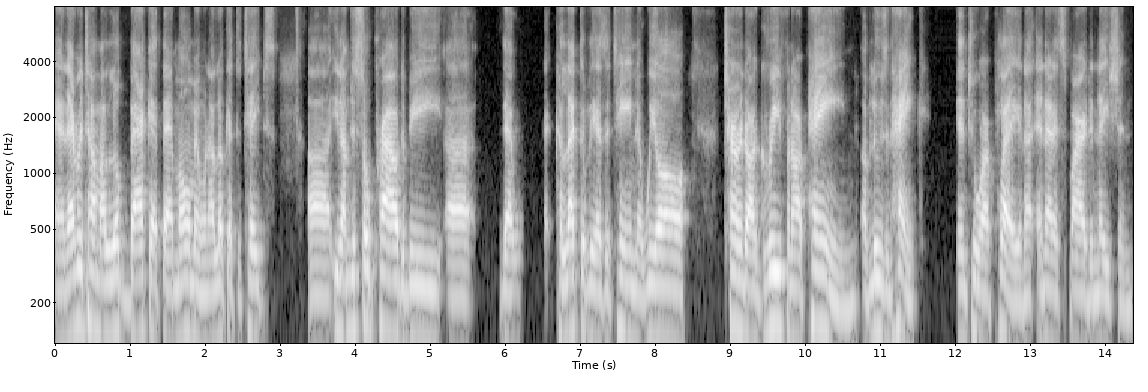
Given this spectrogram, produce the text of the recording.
and every time I look back at that moment, when I look at the tapes, uh, you know, I'm just so proud to be uh, that collectively as a team that we all turned our grief and our pain of losing Hank into our play, and, and that inspired the nation.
